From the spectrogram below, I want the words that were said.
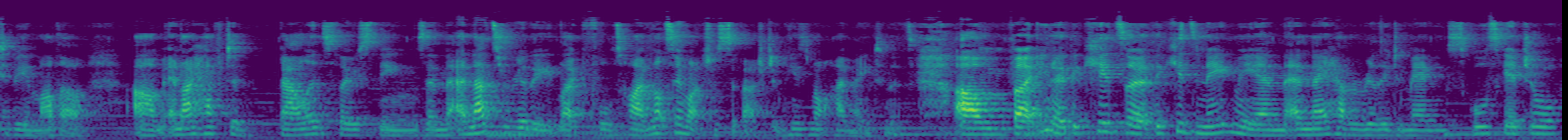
to be a mother. Um, and I have to balance those things, and and that's really like full time. Not so much with Sebastian; he's not high maintenance. Um, but you know, the kids are the kids need me, and and they have a really demanding school schedule,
